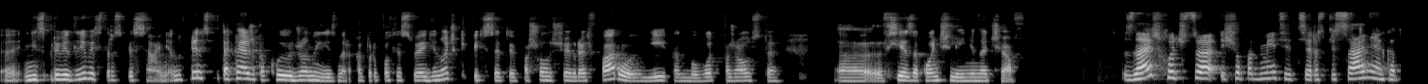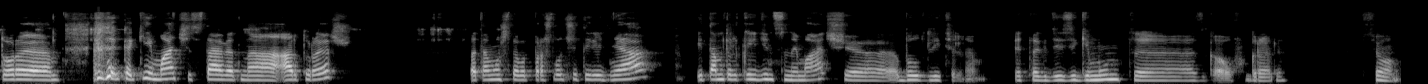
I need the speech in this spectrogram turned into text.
Э, несправедливость расписания. Ну, в принципе, такая же, как и у Джона Изнера, который после своей одиночки пятисетовой пошел еще играть в пару, и как бы вот, пожалуйста, э, все закончили и не начав. Знаешь, хочется еще подметить расписание, которое, какие матчи ставят на Артур Эдж, потому что вот прошло 4 дня, и там только единственный матч э, был длительным. Это где Зигимунд с Гауф играли. Все.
